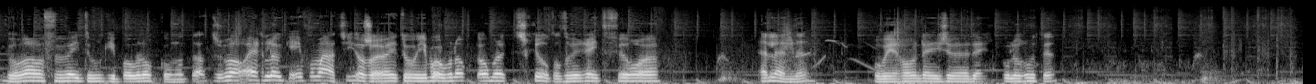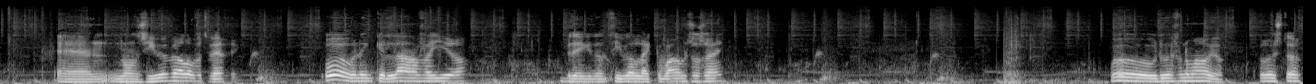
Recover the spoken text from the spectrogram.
Ik wil wel even weten hoe ik hier bovenop kom. Want dat is wel echt leuke informatie. Als we weten hoe we hier bovenop komen, dat scheelt dat weer reet veel eh, ellende. Probeer gewoon deze, deze coole route. En dan zien we wel of het werkt. Wow, in keer lava hier al. Dat betekent dat hier wel lekker warm zal zijn. Wow, doe even normaal joh. Rustig.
